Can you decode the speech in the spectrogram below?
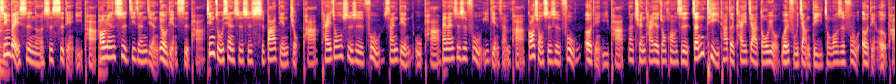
新北市呢是四点一趴，桃园市季增减六点四趴，新竹县市是十八点九趴，台中市是负三点五趴，台南市是负一点三趴，高雄市是负二点一趴。那全台的状况是整体它的开价都有微幅降低，总共是负二点二趴。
